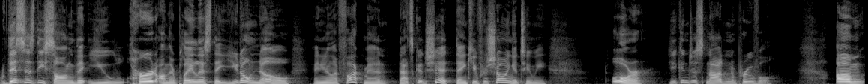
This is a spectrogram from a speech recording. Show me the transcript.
This is the song that you heard on their playlist that you don't know, and you're like, fuck, man, that's good shit. Thank you for showing it to me. Or you can just nod in approval. Um,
